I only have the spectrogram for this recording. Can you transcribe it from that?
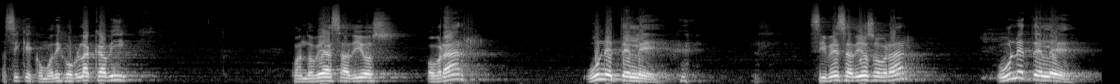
Así que como dijo Blackaby, cuando veas a Dios obrar, únetele. Si ves a Dios obrar, únetele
